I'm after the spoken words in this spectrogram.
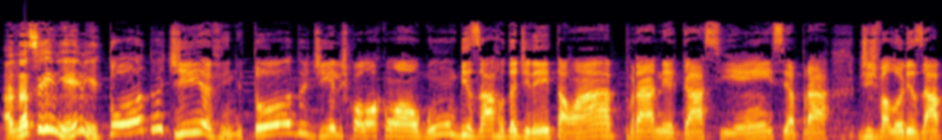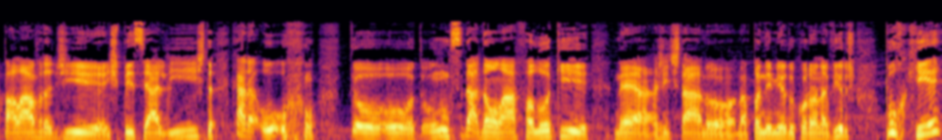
Ah, Na CNN? Todo dia, Vini, todo dia eles colocam algum bizarro da direita lá pra negar a ciência, pra desvalorizar a palavra de especialista. Cara, o, o- o- um cidadão lá falou que, né, a gente tá no- na pandemia do coronavírus, por que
